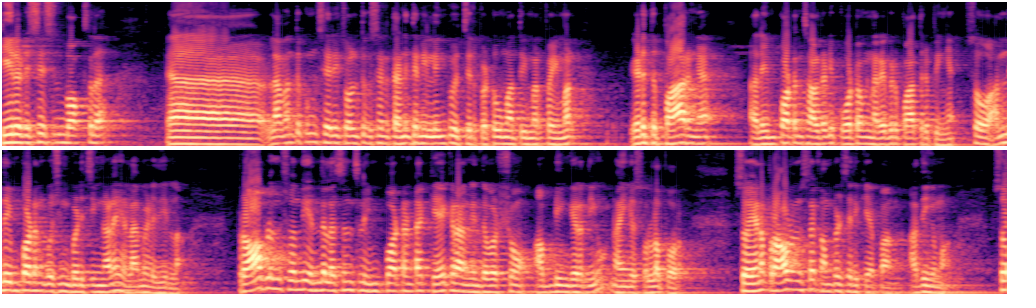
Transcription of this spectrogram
கீழே டிசிஷன் பாக்ஸில் லெவன்த்துக்கும் சரி டுவெல்த்துக்கும் சரி தனித்தனி லிங்க் வச்சுருப்பேன். Two mark three mark five mark எடுத்து பாருங்கள் அதில் இம்பார்ட்டன்ஸ் ஆல்ரெடி போட்டவங்க நிறைய பேர் பார்த்துருப்பீங்க. ஸோ அந்த இம்பார்ட்டன்ட் கொஷின் படிச்சிங்கனாலே எல்லாமே எழுதிடலாம். ப்ராப்ளம்ஸ் வந்து எந்த லெசன்ஸில் இம்பார்ட்டண்ட்டாக கேட்குறாங்க இந்த வருஷம் அப்படிங்கிறதையும் நான் இங்கே சொல்ல போகிறேன் ஸோ ஏன்னா ப்ராப்ளம்ஸ் தான் கம்பல்சரி கேட்பாங்க அதிகமாக ஸோ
